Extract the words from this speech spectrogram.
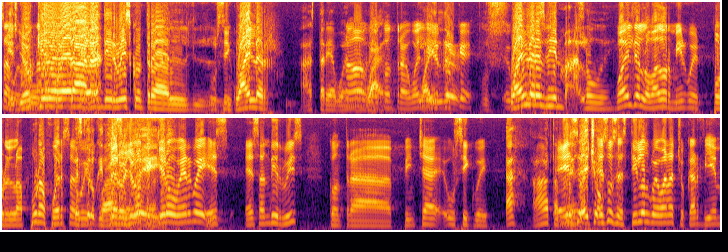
Yo estuvo- quiero ver a. Andy Ruiz contra el. Wilder. Ah, estaría bueno. No, güey, contra Wilder, yo creo que... pues, eh, Wilder es bien malo, güey. Wilder lo va a dormir, güey, por la pura fuerza, Es que güey. lo que Pero yo lo que güey. quiero ver, güey, es, es Andy Ruiz contra pinche Usyk, güey. Ah, Ah, también. Ese- de hecho- esos estilos, güey, van a chocar bien,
